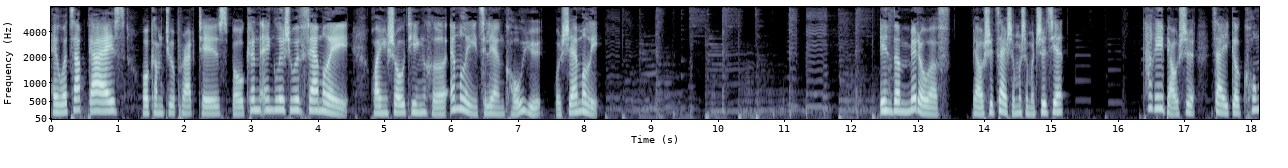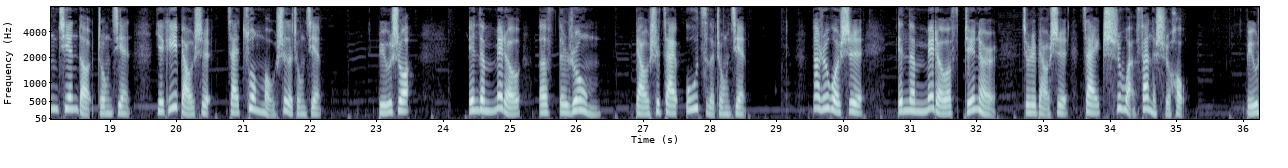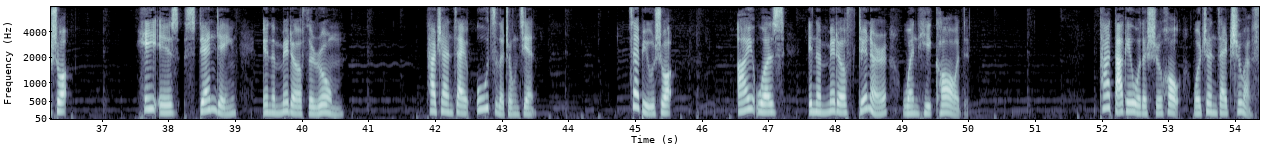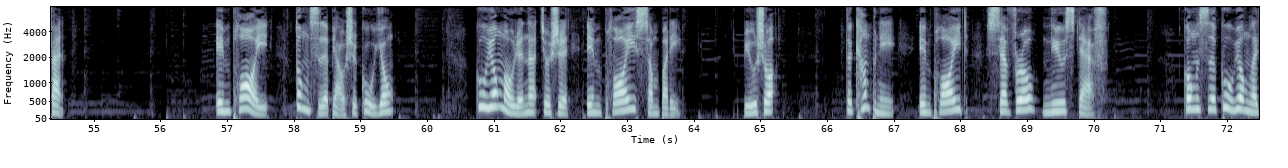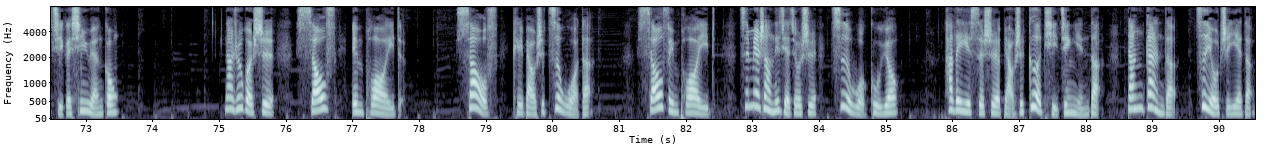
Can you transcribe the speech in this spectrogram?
Hey, what's up, guys? Welcome to practice spoken English with Emily. 欢迎收听和 Emily 一起练口语，我是 Emily。In the middle of 表示在什么什么之间，它可以表示在一个空间的中间，也可以表示在做某事的中间。比如说，In the middle of the room 表示在屋子的中间。那如果是 in the middle of dinner，就是表示在吃晚饭的时候。比如说，He is standing in the middle of the room。他站在屋子的中间。再比如说，I was in the middle of dinner when he called。他打给我的时候，我正在吃晚饭。Employ 动词表示雇佣，雇佣某人呢，就是 employ somebody。比如说，The company employed several new staff。公司雇佣了几个新员工。那如果是 self-employed，self 可以表示自我的，self-employed 字面上理解就是自我雇佣。它的意思是表示个体经营的、单干的、自由职业的。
